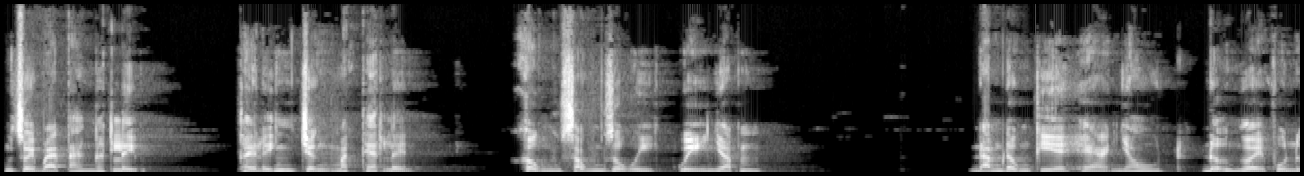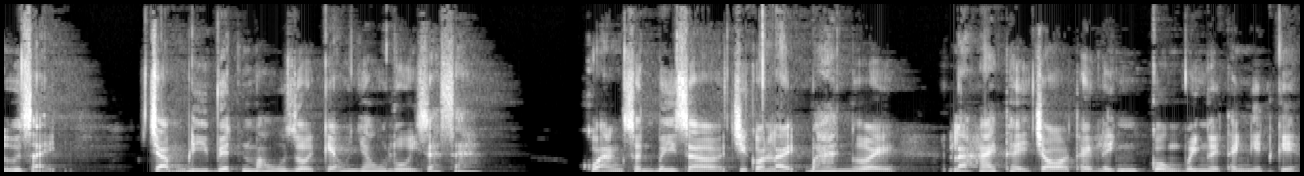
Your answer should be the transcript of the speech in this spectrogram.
rồi bà ta ngất lịm. Thầy lĩnh chừng mắt thét lên. Không xong rồi, quỷ nhập đám đông kia hè nhau, đỡ người phụ nữ dậy. Chậm đi vết máu rồi kéo nhau lùi ra xa. Khoảng sân bấy giờ chỉ còn lại ba người là hai thầy trò thầy lĩnh cùng với người thanh niên kia.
